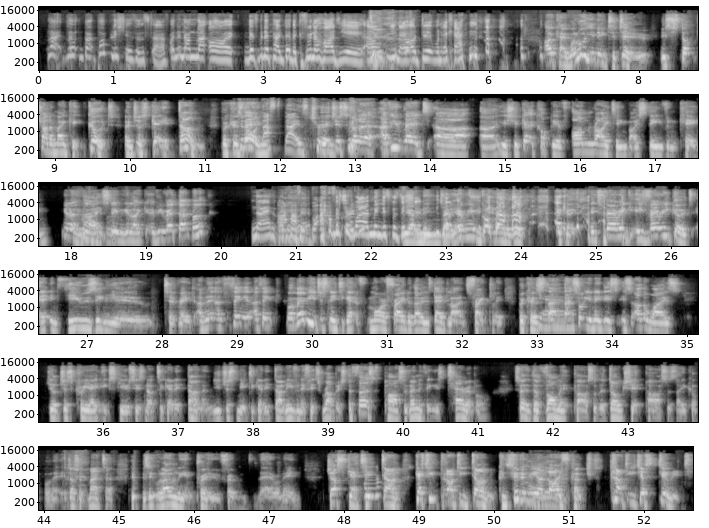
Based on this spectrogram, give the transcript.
Like the but publishers and stuff. And then I'm like, oh, there's been a pandemic. It's been a hard year. I'll, you know, I'll do it when I can. Okay, well, all you need to do is stop trying to make it good and just get it done. Because Do you know what? then That's that is true. you just gotta. Have you read? Uh, uh, you should get a copy of On Writing by Stephen King. You know, like Right. Stephen King. Like, have you read that book? No, I haven't. I read it haven't, but I haven't Which is why. I'm in this You position. haven't even, read it. Charlie. You haven't even got round to. Okay, it's very he's very good at enthusing you to read. I mean, the thing I think, well, maybe you just need to get more afraid of those deadlines, frankly, because Yeah. that, that's all you need. Is, is otherwise you'll just create excuses not to get it done, and you just need to get it done, even if it's rubbish. The first pass of anything is terrible. So the vomit pass or the dog shit pass, as they call it, it doesn't matter because it will only improve from there on in. Just get it uh-huh. done. Get it bloody done. Consider me a life coach. bloody just do it.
